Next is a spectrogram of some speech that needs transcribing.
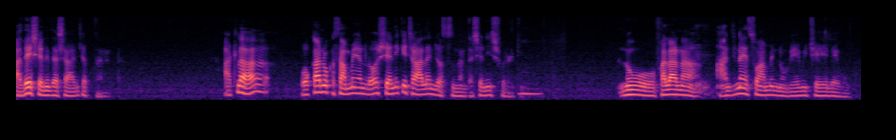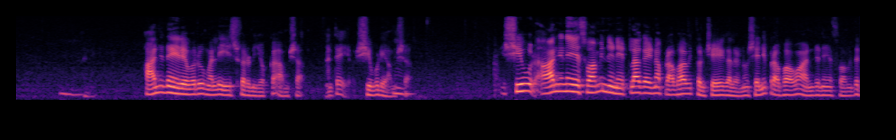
అదే శని దశ అని చెప్తారంట. అట్లా ఒకానొక సమయంలో శనికి ఛాలెంజ్ వస్తుందంట శనీశ్వరుడికి. నువ్వు ఫలానా ఆంజనేయ స్వామిని నువ్వేమి చేయలేవు ఆంజనేయులు ఎవరు? మళ్ళీ ఈశ్వరుని యొక్క అంశ. అంటే శివుడి అంశ. శివుడు ఆంజనేయ స్వామిని నేను ఎట్లాగైనా ప్రభావితం చేయగలను శని ప్రభావం ఆంజనేయ స్వామి మీద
